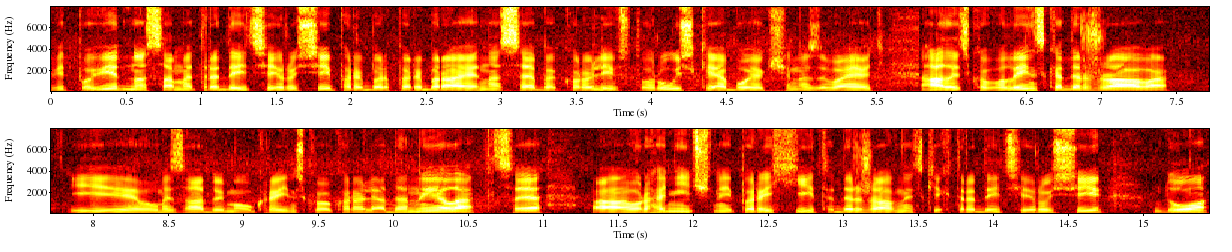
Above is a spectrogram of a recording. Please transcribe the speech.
Відповідно, саме традиції Русі перебир- перебирає на себе королівство Руське, або як ще називають Галицько-Волинська держава, і ми згадуємо українського короля Данила. Це органічний перехід державницьких традицій Русі до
